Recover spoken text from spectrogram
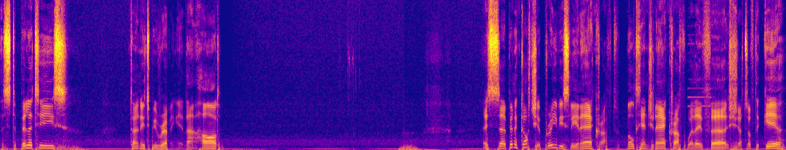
the stabilities. Don't need to be revving it that hard. It's uh, been a gotcha previously in aircraft, multi-engine aircraft, where they've uh, shut off the gear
